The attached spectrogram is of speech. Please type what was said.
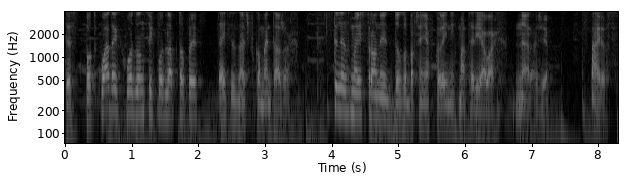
test podkładek chłodzących pod laptopy. Dajcie znać w komentarzach. Tyle z mojej strony, do zobaczenia w kolejnych materiałach. Na razie. Bajos.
